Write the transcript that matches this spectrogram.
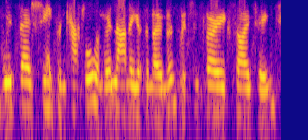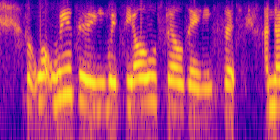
with their sheep and cattle, and we're landing at the moment, which is very exciting. But what we're doing with the old buildings that are no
